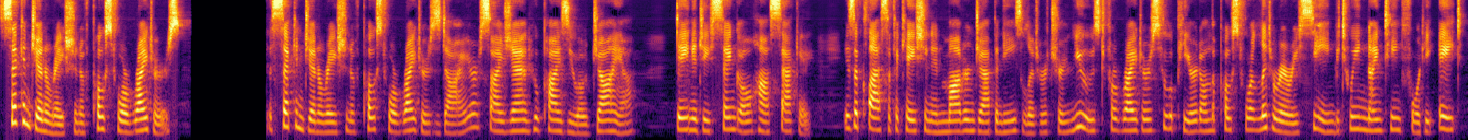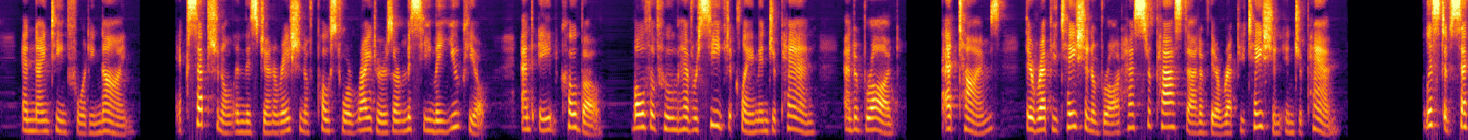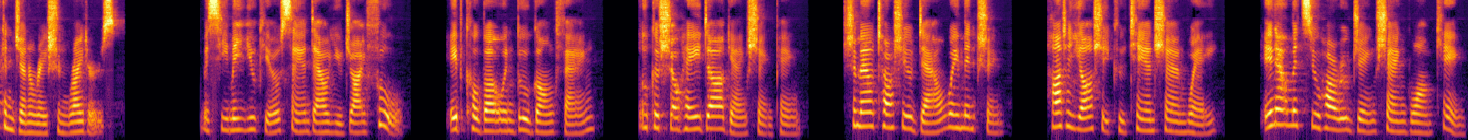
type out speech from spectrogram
Second generation of post-war writers The second generation of post-war writers Daier Saijan Hupaizuo Jaya, Dainiji Sengo ha Sakka is a classification in modern Japanese literature used for writers who appeared on the post-war literary scene between 1948 and 1949. Exceptional in this generation of post-war writers are Mishima Yukio and Abe Kobo, both of whom have received acclaim in Japan and abroad. At times, their reputation abroad has surpassed that of their reputation in Japan. List of second-generation writers Mishima Yukio Sandao Yujai Fu, Abe Kobo and Bu Gongfang, Ooka Shohei Da Gang Shengping, Shimao Toshio Dao Wei Mingxing, Hotta Yoshie Kutan Shan Wei, Inoue Mitsuharu Jing Shang Guang King,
